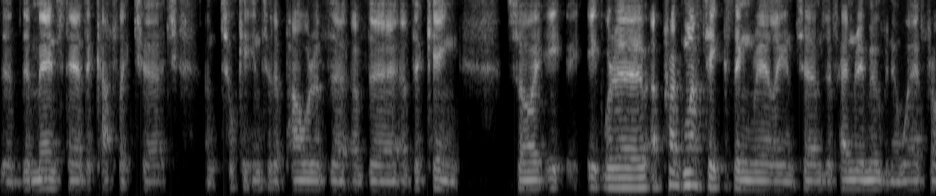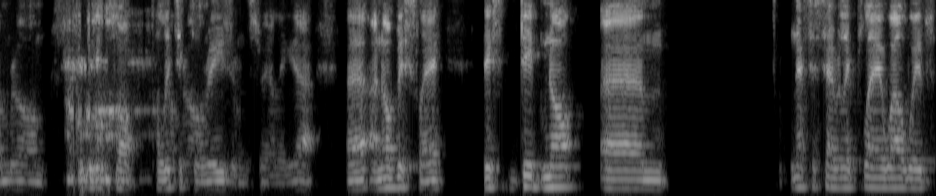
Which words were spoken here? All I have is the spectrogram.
the, the mainstay of the Catholic Church and took it into the power of the of the of the king. So it, it were a, a pragmatic thing really in terms of Henry moving away from Rome for political reasons really yeah uh, and obviously this did not um, necessarily play well with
